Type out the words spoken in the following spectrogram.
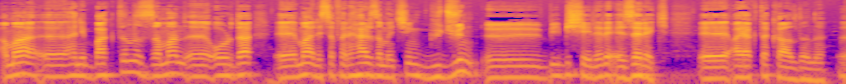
ama e, hani baktığınız zaman e, orada e, maalesef hani her zaman için gücün e, bir, bir şeyleri ezerek e, ayakta kaldığını e,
